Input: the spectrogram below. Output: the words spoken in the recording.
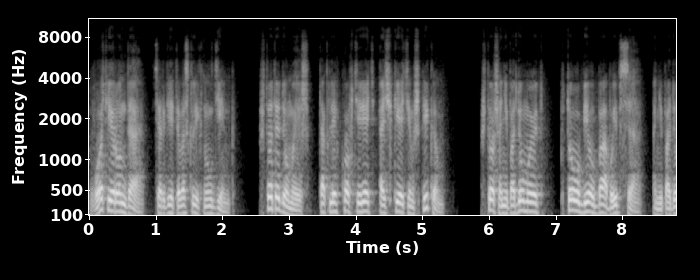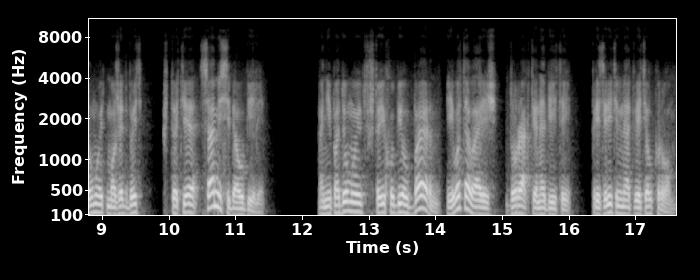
«Вот ерунда!» — сердито воскликнул Динг. «Что ты думаешь, так легко втереть очки этим шпикам? Что ж, они подумают, кто убил бабу и пса. Они подумают, может быть, что те сами себя убили. Они подумают, что их убил Байрон и его товарищ, дурак ты набитый», — презрительно ответил Кром.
